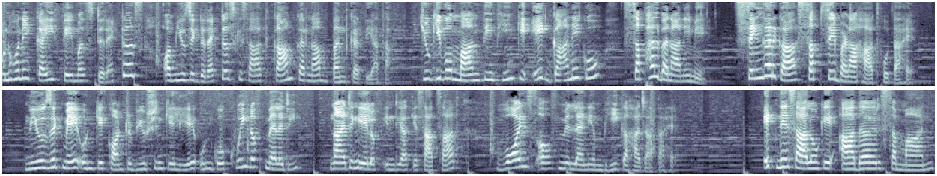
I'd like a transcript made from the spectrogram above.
उन्होंने कई फ़ेमस डायरेक्टर्स और म्यूज़िक डायरेक्टर्स के साथ काम करना बंद कर दिया था। क्योंकि वो मानती थी कि एक गाने को सफल बनाने में सिंगर का सबसे बड़ा हाथ होता है। म्यूज़िक में उनके कंट्रीब्यूशन के लिए उनको queen of melody nightingale of India के साथ साथ वॉइस ऑफ़ मिलेनियम भी कहा जाता है। इतने सालों के आदर, सम्मान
